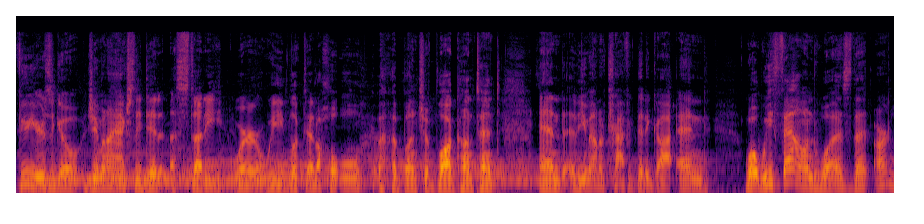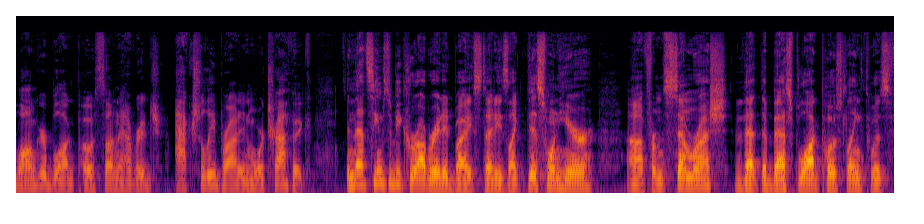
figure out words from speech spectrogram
A few years ago, Jim and I actually did a study where we looked at a whole bunch of blog content and the amount of traffic that it got. And what we found was that our longer blog posts on average actually brought in more traffic. And that seems to be corroborated by studies like this one here uh, from SEMrush that the best blog post length was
